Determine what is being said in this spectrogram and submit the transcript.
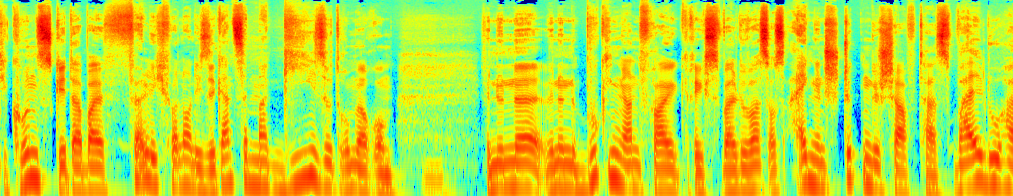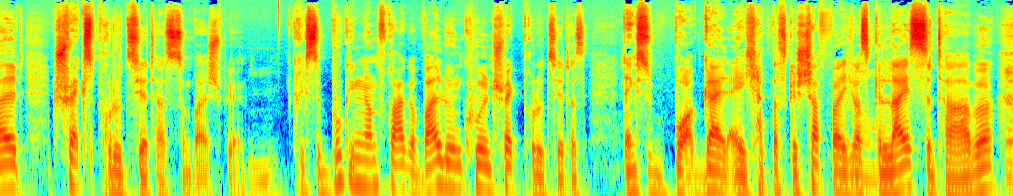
die Kunst geht dabei völlig verloren. Diese ganze Magie so drumherum. Wenn du eine, wenn du eine Booking-Anfrage kriegst, weil du was aus eigenen Stücken geschafft hast, weil du halt Tracks produziert hast zum Beispiel. Mhm. Kriegst du eine Booking-Anfrage, weil du einen coolen Track produziert hast. Denkst du, boah, geil, ey, ich habe das geschafft, weil ich genau. was geleistet habe ja.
